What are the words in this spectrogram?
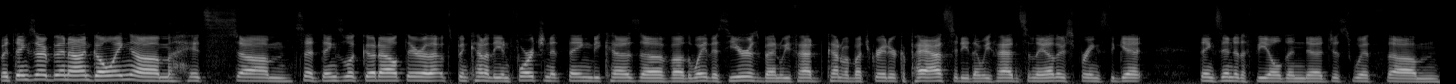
but things have been ongoing. Um, it's um, said things look good out there. That's been kind of the unfortunate thing because of uh, the way this year has been. We've had kind of a much greater capacity than we've had in some of the other springs to get things into the field, and uh, just with um,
